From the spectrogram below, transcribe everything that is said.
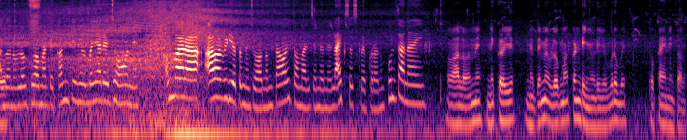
આગળનો વ્લોગ જોવા માટે કન્ટિન્યુ બન્યા રહેજો અને અમારા આવા વીડિયો તમને જોવા ગમતા હોય તો અમારી ચેનલને લાઈક સબસ્ક્રાઈબ કરવાનું ભૂલતા નહીં. તો હાલો અમે નીકળીએ ને તમે બ્લોગમાં કન્ટિન્યુ રહીએ બરાબર? તો કાંઈ નહીં ચાલો.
